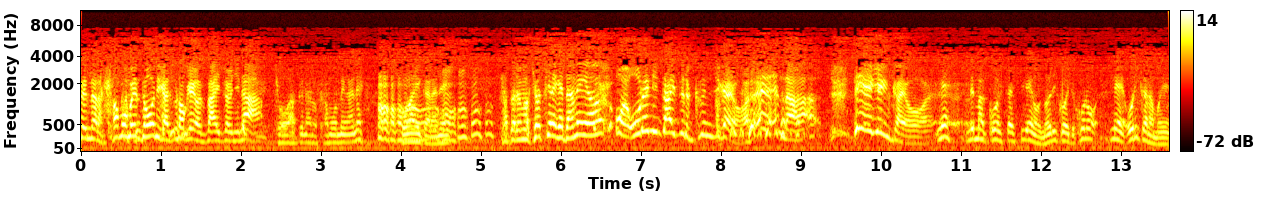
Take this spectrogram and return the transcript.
せんならカモメどうにかしとけよ、最初にな。凶悪なのカモメがね、怖いからね。サトルも気をつけなきゃダメよ。おい、俺に対する訓示かよ。えな、提言かよ、おい。ね、で、まあ、こうした試練を乗り越えて、このね、檻からもね、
